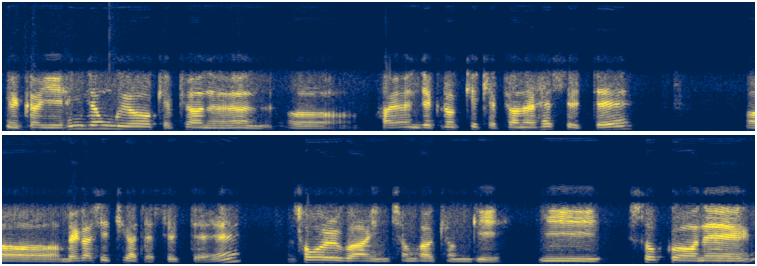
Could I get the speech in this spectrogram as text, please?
그러니까 이 행정구역 개편은 어 과연 이제 그렇게 개편을 했을 때 어, 메가시티가 됐을 때 서울과 인천과 경기 이 수도권의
